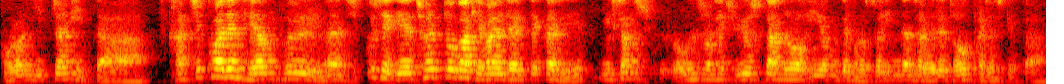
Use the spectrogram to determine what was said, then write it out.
그런 이점이 있다. 가축화된 대형 포유류는 19세기에 철도가 개발될 때까지 육상 수- 운송의 주요 수단으로 이용됨으로써 인간 사회를 더욱 발전시켰다.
